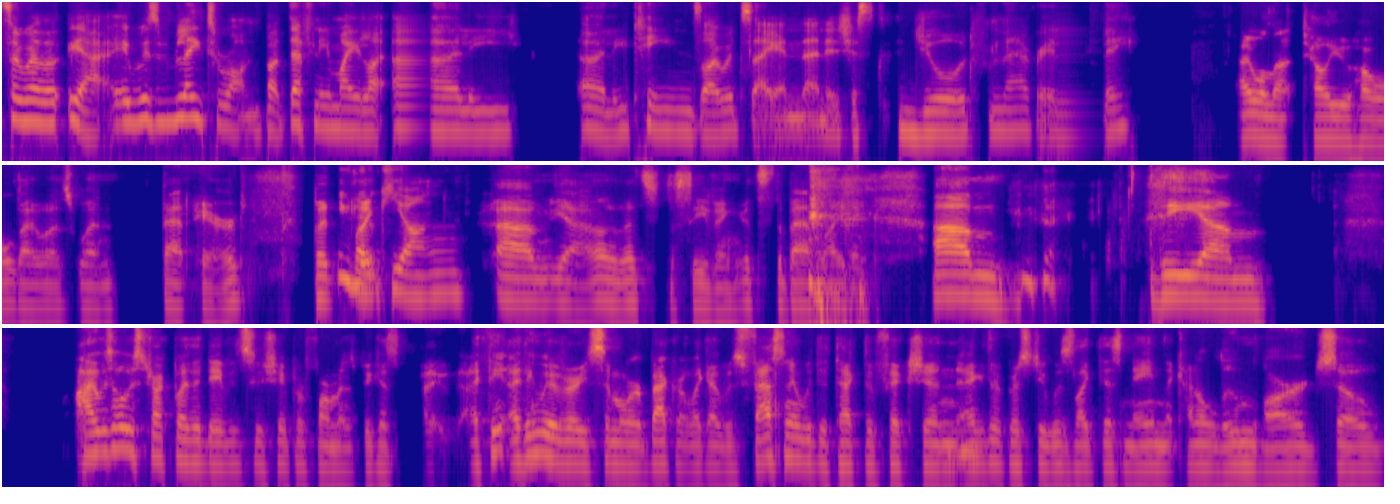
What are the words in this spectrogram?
so well, yeah, it was later on, but definitely my like early, early teens, I would say, and then it's just endured from there. Really, I will not tell you how old I was when that aired, but you like, look young. um, yeah, oh, that's deceiving. It's the bad lighting. um, the um, I was always struck by the David Suchet performance because I, I, think I think we have a very similar background. Like I was fascinated with detective fiction. Mm-hmm. Agatha Christie was like this name that kind of loomed large. So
